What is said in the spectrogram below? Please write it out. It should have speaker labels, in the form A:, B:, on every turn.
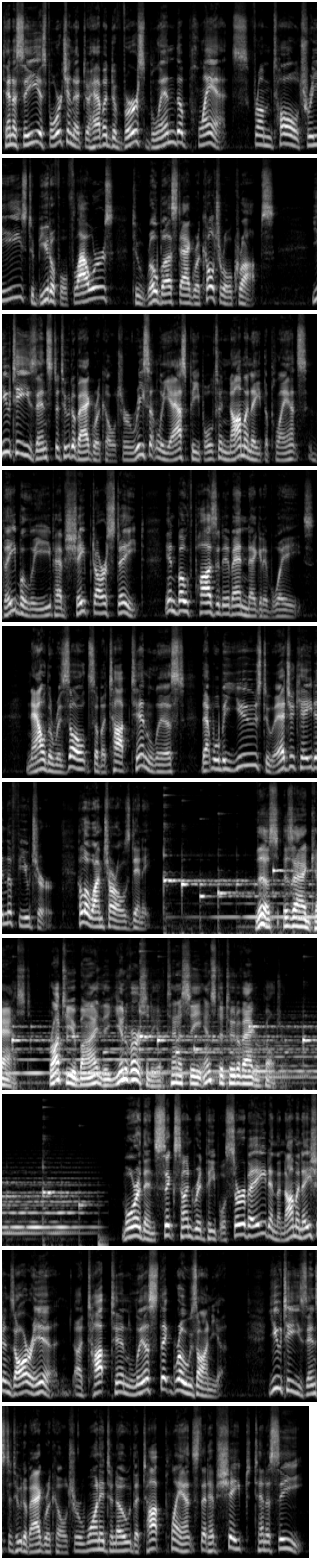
A: Tennessee is fortunate to have a diverse blend of plants, from tall trees to beautiful flowers to robust agricultural crops. UT's Institute of Agriculture recently asked people to nominate the plants they believe have shaped our state in both positive and negative ways. Now, the results of a top 10 list that will be used to educate in the future. Hello, I'm Charles Denney.
B: This is AgCast Brought to you by the University of Tennessee Institute of Agriculture.
A: More than 600 people surveyed, and the nominations are in. A top 10 list that grows on you. UT's Institute of Agriculture wanted to know the top plants that have shaped Tennessee.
